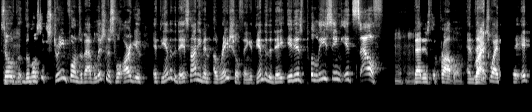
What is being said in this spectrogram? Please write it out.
So mm-hmm. the, the, most extreme forms of abolitionists will argue at the end of the day, it's not even a racial thing. At the end of the day, it is policing itself mm-hmm. that is the problem. And that's right. why it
